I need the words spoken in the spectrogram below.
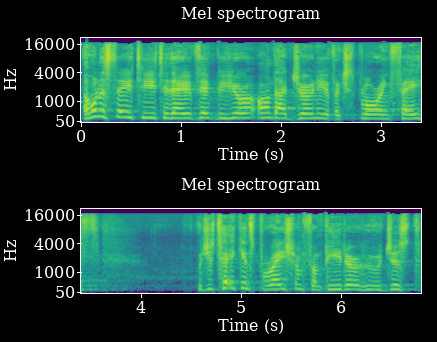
I want to say to you today if you're on that journey of exploring faith, would you take inspiration from Peter, who just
